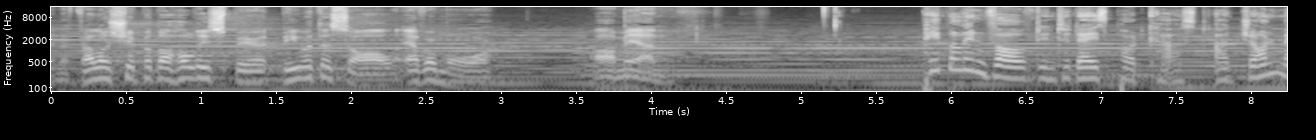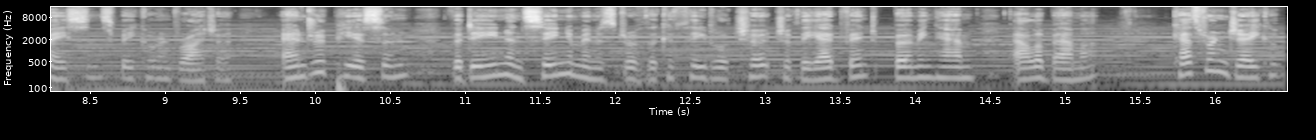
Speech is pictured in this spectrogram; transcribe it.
and the fellowship of the Holy Spirit be with us all evermore. Amen. People involved in today's podcast are John Mason, speaker and writer, Andrew Pearson, the Dean and Senior Minister of the Cathedral Church of the Advent, Birmingham, Alabama, Catherine Jacob,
